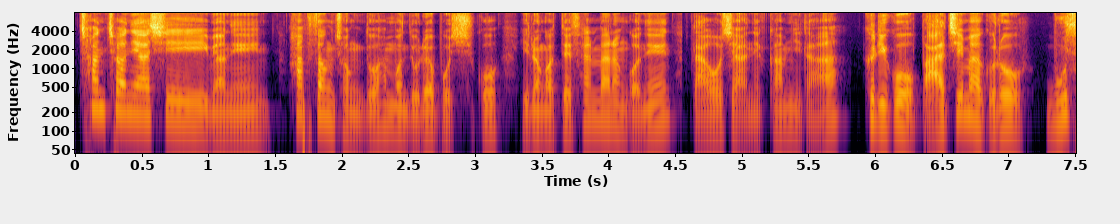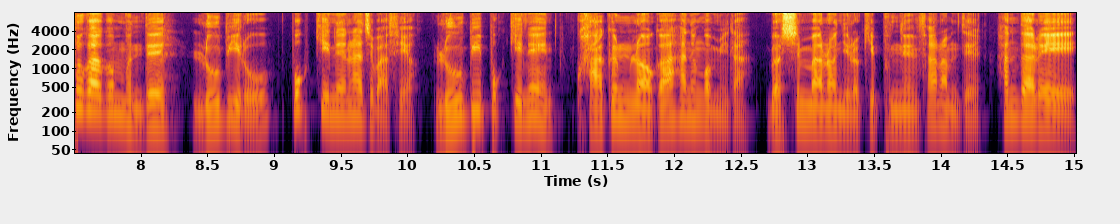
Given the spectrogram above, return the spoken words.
천천히 하시면은 합성 정도 한번 노려보시고 이런 것들 살만한 거는 나오지 않을까 합니다. 그리고 마지막으로 무소가금 분들 루비로 뽑기는 하지 마세요. 루비 뽑기는 과금러가 하는 겁니다. 몇십만 원 이렇게 붙는 사람들, 한 달에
